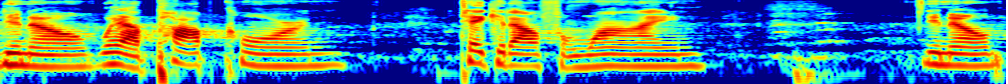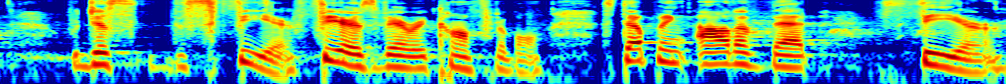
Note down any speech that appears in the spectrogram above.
you know, we have popcorn, take it out for wine. You know, just this fear. Fear is very comfortable. Stepping out of that fear,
